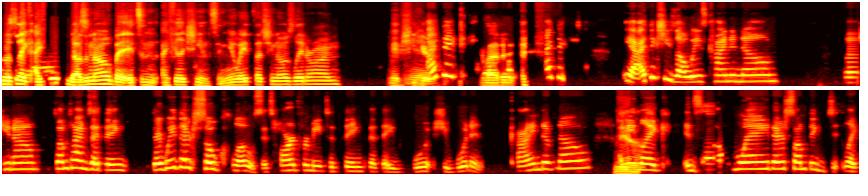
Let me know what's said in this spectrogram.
So it's like I feel like she doesn't know, but it's in. I feel like she insinuates that she knows later on. Maybe she Yeah. hears I think about it. I think yeah, I think she's always kind of known. But you know, sometimes I think the way they're so close, it's hard for me to think that they would she wouldn't kind of know. I mean, like in some way, there's something di- like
